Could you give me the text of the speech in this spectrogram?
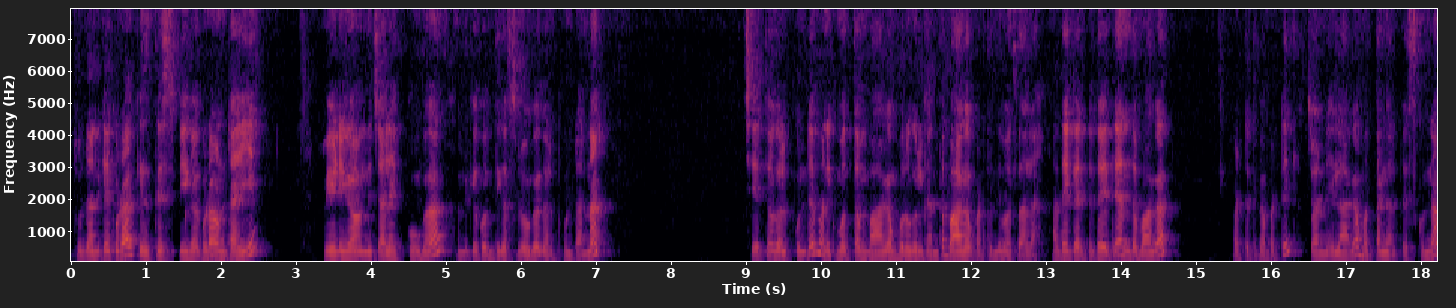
చూడడానికే కూడా క్రిస్పీగా కూడా ఉంటాయి. వేడిగా ఉంది చాలా ఎక్కువగా. అందుకే కొద్దిగా స్లోగా కలుపుకుంటాను చేత్తో కలుపుకుంటే మనకి మొత్తం బాగా పురుగులకి అంతా బాగా పడుతుంది మసాలా. అదే గట్టితో అయితే అంత బాగా పట్టదు కాబట్టి చూడండి ఇలాగా మొత్తం కలిపేసుకున్నా.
